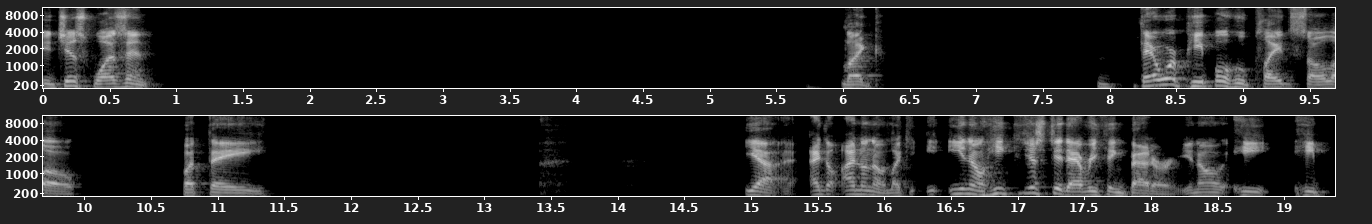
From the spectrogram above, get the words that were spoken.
it just wasn't. Like, there were people who played solo, but they yeah i don't i don't know like you know he just did everything better you know he he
